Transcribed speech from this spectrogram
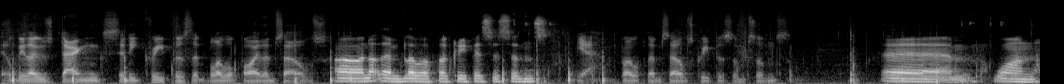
It'll be those dang silly creepers that blow up by themselves. Oh, not them blow up our creepers or sons. Yeah, blow up themselves, creepers, some sons. Um, one,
